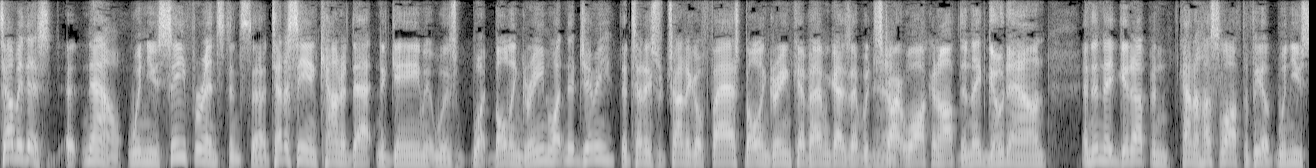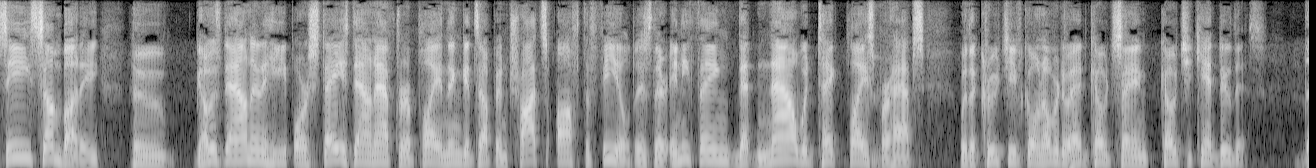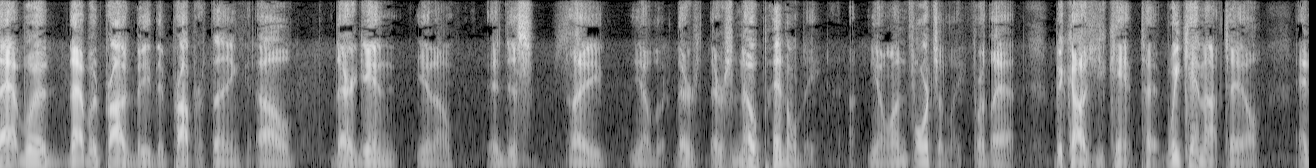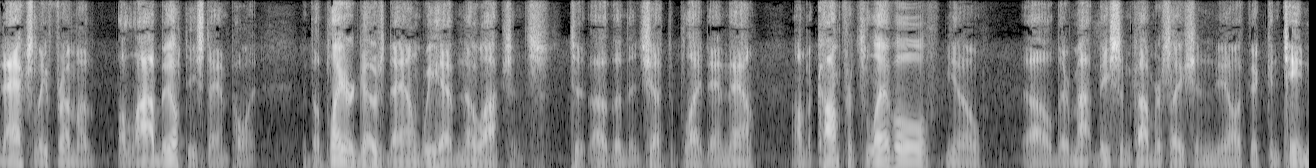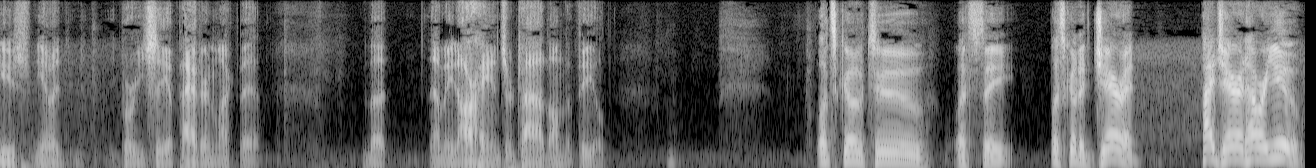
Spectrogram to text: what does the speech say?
tell me this uh, now: when you see, for instance, uh, Tennessee encountered that in a game. It was what Bowling Green, wasn't it, Jimmy? The Tennessee were trying to go fast. Bowling Green kept having guys that would start walking off, then they'd go down, and then they'd get up and kind of hustle off the field. When you see somebody who goes down in a heap or stays down after a play and then gets up and trots off the field, is there anything that now would take place, perhaps? With a crew chief going over to a head coach saying, "Coach, you can't do this." That would that would probably be the proper thing. Uh, there again, you know, and just say, you know, there's there's no penalty, you know, unfortunately for that because you can't t- we cannot tell, and actually from a, a liability standpoint, if a player goes down, we have no options to other than shut the play down. Now, on the conference level, you know, uh, there might be some conversation, you know, if it continues, you know, where you see a pattern like that. But I mean, our hands are tied on the field. Let's go to let's see. Let's go to Jared. Hi, Jared. How are you?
